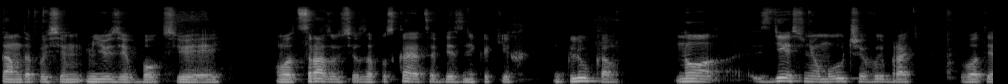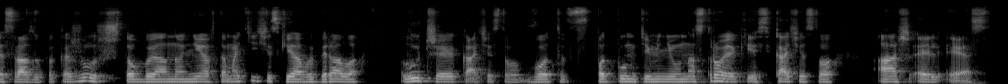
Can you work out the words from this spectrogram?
Там, допустим, Music Box UA. Вот сразу все запускается без никаких глюков. Но здесь в нем лучше выбрать вот я сразу покажу, чтобы оно не автоматически, а выбирало лучшее качество. Вот в подпункте меню настроек есть качество HLS.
